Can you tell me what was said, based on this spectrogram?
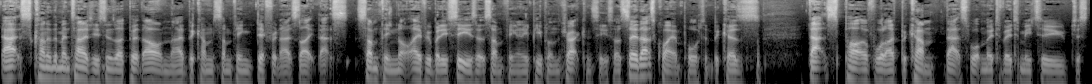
that's kind of the mentality. As soon as I put that on, I become something different. That's like that's something not everybody sees. That's something only people on the track can see. So I'd say that's quite important because that's part of what I've become. That's what motivated me to just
